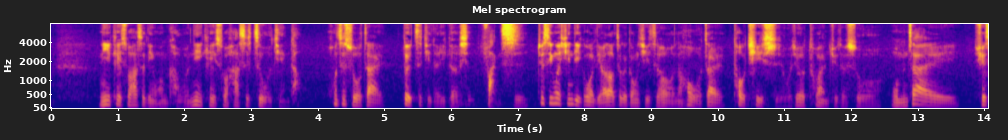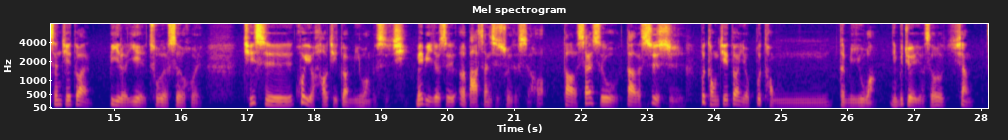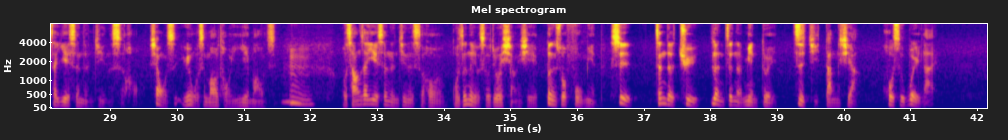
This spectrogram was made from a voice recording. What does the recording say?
你也可以说它是灵魂拷问，你也可以说它是自我检讨，或者说在对自己的一个反思。就是因为辛迪跟我聊到这个东西之后，然后我在透气时，我就突然觉得说，我们在学生阶段毕了业，出了社会，其实会有好几段迷惘的时期，maybe 就是二八三十岁的时候。到三十五，到了四十，不同阶段有不同的迷惘。你不觉得有时候像在夜深人静的时候，像我是因为我是猫头鹰夜猫子，嗯，我常常在夜深人静的时候，我真的有时候就会想一些不能说负面的，是真的去认真的面对自己当下或是未来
